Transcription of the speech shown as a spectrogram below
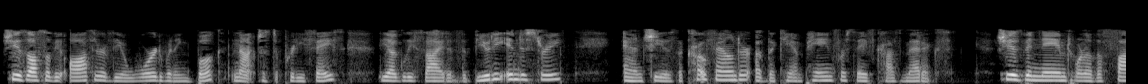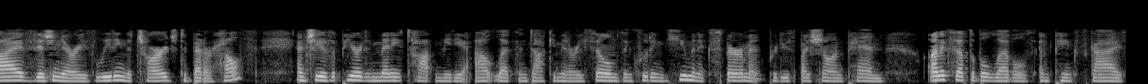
She is also the author of the award winning book, Not Just a Pretty Face The Ugly Side of the Beauty Industry, and she is the co founder of the Campaign for Safe Cosmetics. She has been named one of the five visionaries leading the charge to better health, and she has appeared in many top media outlets and documentary films, including The Human Experiment, produced by Sean Penn, Unacceptable Levels, and Pink Skies.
